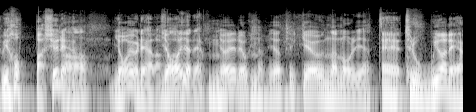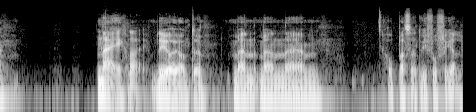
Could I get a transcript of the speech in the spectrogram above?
Vi hoppas ju det. Ja. Jag gör det i alla fall. Jag gör det, mm. jag gör det också. Mm. Jag tycker jag unnar Norge ett. Eh, tror jag det? Nej, Nej, det gör jag inte. Men, men ehm hoppas att vi får fel.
